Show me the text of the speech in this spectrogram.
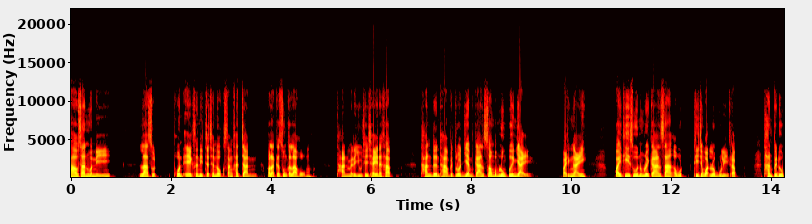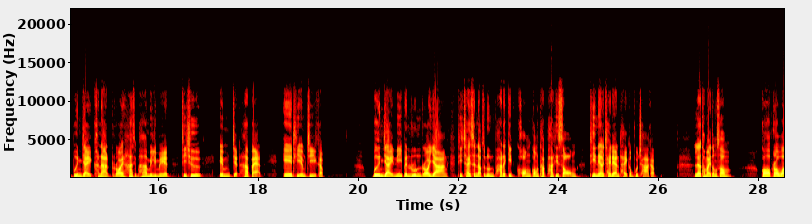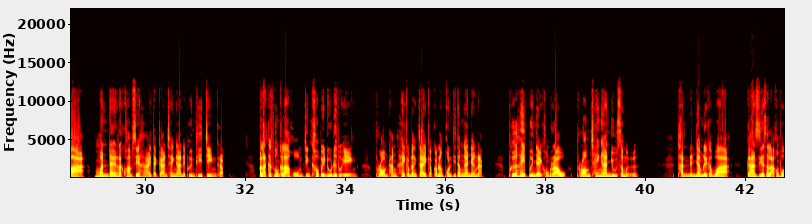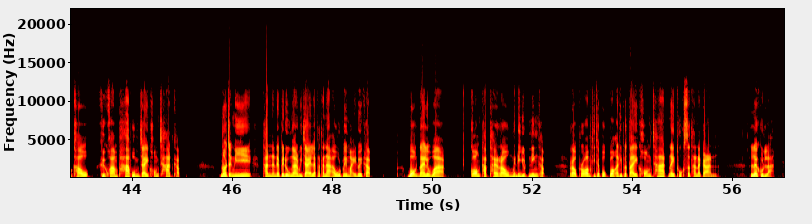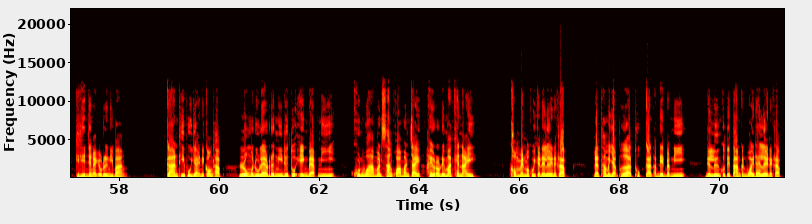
ข่าวสั้นวันนี้ ล่าสุดพลเอกสนิทจัชนกสังขจันทร์ปลัดกระทรวงกลาโหม ท่านไม่ได้อยู่เฉยๆนะครับ ท่านเดินทางไปตรวจเยี่ยมการซ่อมบำรุงปืนใหญ่ ไปถึงไหน ไปที่ศูนย์อำนวยการสร้างอาวุธที่จังหวัดลบบุรีครับ ท่านไปดูปืนใหญ่ขนาด 155มิลลิเมตรที่ชื่อ M758 ATMG ครับ ปืนใหญ่นี้เป็นรุ่นร้อยยางที่ใช้สนับสนุนภารกิจของกองทัพภาคที่ 2 ที่แนวชายแดนไทยกัมพูชาครับ แล้วทำไมต้องซ่อม ก็เพราะว่า มันได้รับความเสียหายแต่การใช้งานในพื้นที่จริงครับปลัดกระทรวงกลาโหมจึงเข้าไปดูด้วยตัวเอง พร้อมทั้งให้กำลังใจกับกำลังพลที่ทำงานอย่างหนัก เพื่อให้ปืนใหญ่ของเราพร้อมใช้งานอยู่เสมอ ท่านเน้นย้ำเลยครับว่า การเสียสละของพวกเขาคือความภาคภูมิใจของชาติครับ นอกจากนี้ท่านนั้นได้ไปดูงานวิจัยและพัฒนาอาวุธใหม่ ๆ ด้วยครับ บอกได้เลยว่า กองทัพไทยเราไม่ได้หยุดนิ่งครับ เราพร้อมที่จะปกป้องอธิปไตยของชาติในทุกสถานการณ์ และคุณล่ะ คิดเห็นยังไงกับเรื่องนี้บ้าง การที่ผู้ใหญ่ในกองทัพ ลงมาดูแลเรื่องนี้ด้วยตัวเองแบบนี้ คุณว่ามันสร้างความมั่นใจให้เราได้มากแค่ไหน คอมเมนต์มาคุยกันได้เลยนะครับ และถ้าไม่อยากเพื่อทุกการอัปเดตแบบนี้เดี๋ยวลืมกดติดตามกันไว้ได้เลยนะครับ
